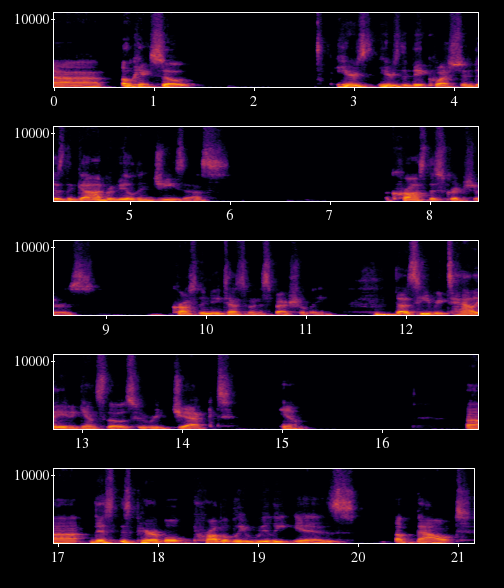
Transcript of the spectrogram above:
Uh, okay, so here's here's the big question: Does the God revealed in Jesus, across the Scriptures, across the New Testament especially, does he retaliate against those who reject him? Uh, this this parable probably really is about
